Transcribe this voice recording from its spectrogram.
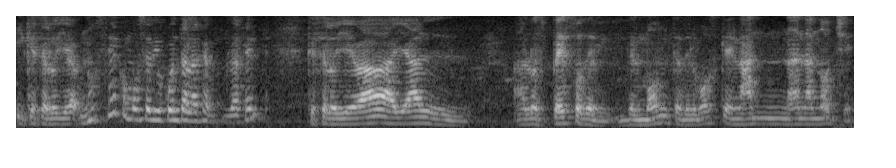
y que se lo llevaba, no sé cómo se dio cuenta la, la gente, que se lo llevaba allá al, a lo espeso del, del monte, del bosque, en la, en la noche.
